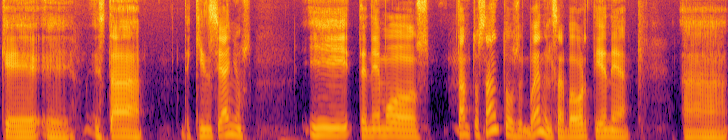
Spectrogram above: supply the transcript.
que está de 15 años. Y tenemos tantos santos. Bueno, El Salvador tiene a,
